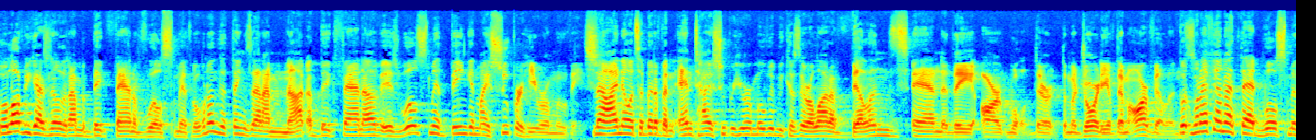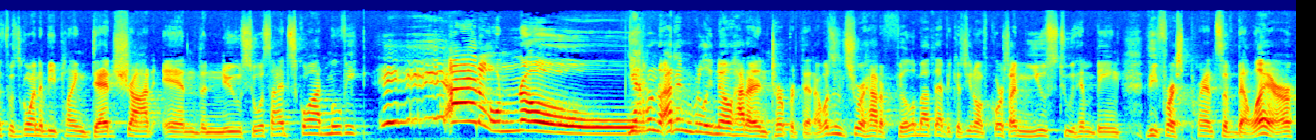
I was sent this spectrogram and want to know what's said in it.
So a lot of you guys know that I'm a big fan of Will Smith, but one of the things that I'm not a big fan of is Will Smith being in my superhero movies. Now I know it's a bit of an anti-superhero movie because there are a lot of villains and they are well, the majority of them are villains. But when I found out that Will Smith was going to be playing Deadshot in the new Suicide Squad movie, I don't know. Yeah, I don't know. I didn't really know how to interpret that. I wasn't sure how to feel about that because, you know, of course, I'm used to him being the Fresh Prince of Bel Air,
